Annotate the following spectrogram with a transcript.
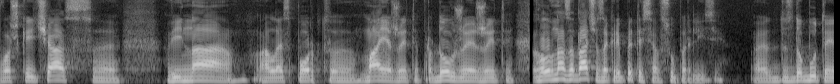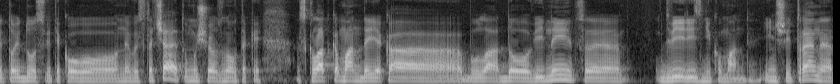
важкий час. е, Війна, але спорт е, має жити, продовжує жити. Головна задача закріпитися в суперлізі, Е, здобути той досвід, якого не вистачає, тому що знов таки склад команди, яка була до війни, це дві різні команди. Інший тренер,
